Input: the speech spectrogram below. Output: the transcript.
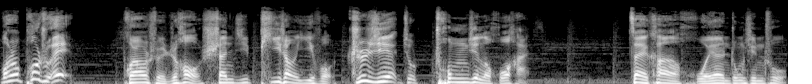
往上泼水。泼上水之后，山鸡披上衣服，直接就冲进了火海。再看火焰中心处，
